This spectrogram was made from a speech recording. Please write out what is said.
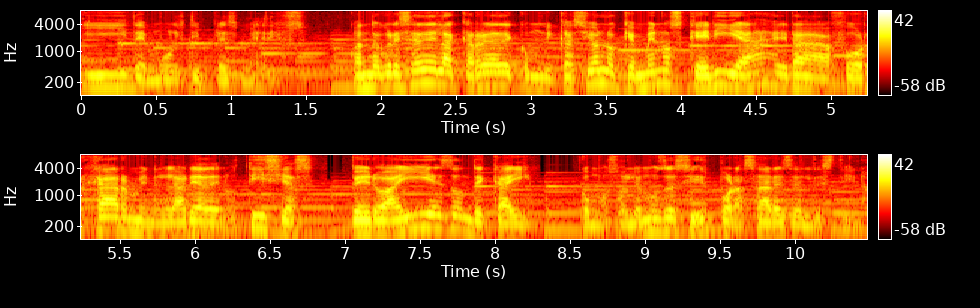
y de múltiples medios. Cuando egresé de la carrera de comunicación lo que menos quería era forjarme en el área de noticias, pero ahí es donde caí, como solemos decir por azares del destino.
